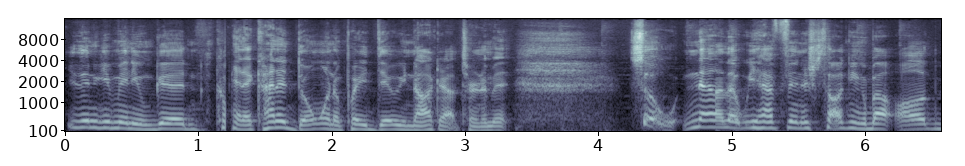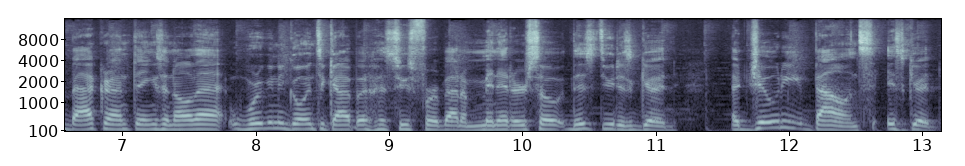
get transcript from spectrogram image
You didn't give me anyone good, and I kind of don't want to play daily knockout tournament. So now that we have finished talking about all the background things and all that, we're gonna go into Gabriel Jesus for about a minute or so. This dude is good. Agility balance is good.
